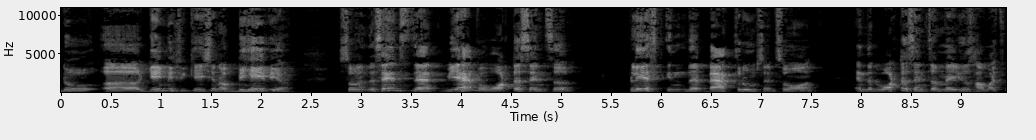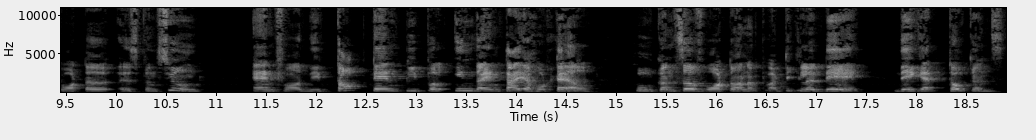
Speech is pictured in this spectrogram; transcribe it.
do gamification of behavior. So, in the sense that we have a water sensor placed in the bathrooms and so on, and that water sensor measures how much water is consumed. And for the top 10 people in the entire hotel who conserve water on a particular day, they get tokens.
